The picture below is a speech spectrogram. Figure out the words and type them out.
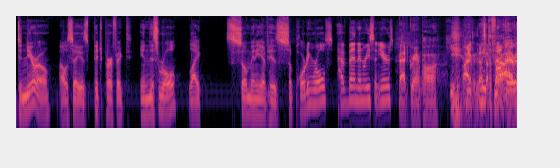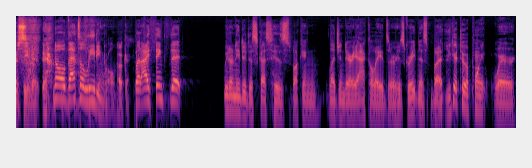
De Niro, I will say, is pitch perfect in this role, like so many of his supporting roles have been in recent years. bad grandpa. Yeah. I haven't, Meet that's the unfair. I haven't Fockers. seen it. No, that's a leading role. Okay. But I think that we don't need to discuss his fucking legendary accolades or his greatness, but you get to a point where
